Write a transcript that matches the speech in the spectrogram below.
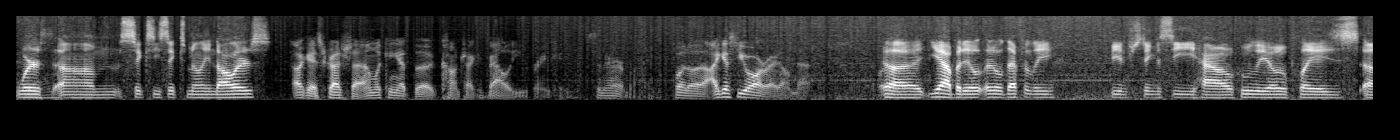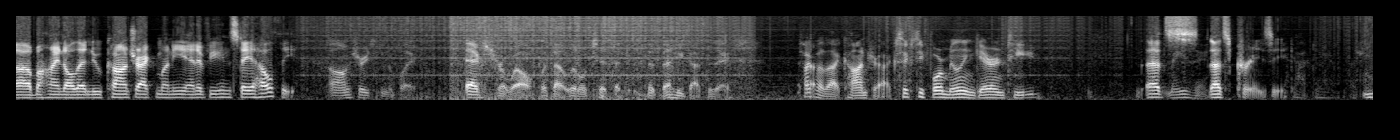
worth um, sixty-six million dollars. Okay, scratch that. I'm looking at the contract value ranking. So never mind. But uh, I guess you are right on that. Uh, yeah, but it'll, it'll definitely be interesting to see how Julio plays uh, behind all that new contract money and if he can stay healthy. Oh, I'm sure he's going to play extra well with that little chip that, that, that he got today. Talk about that contract. 64 million guaranteed. That's amazing. that's crazy. God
